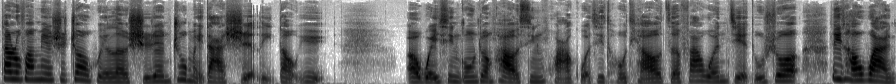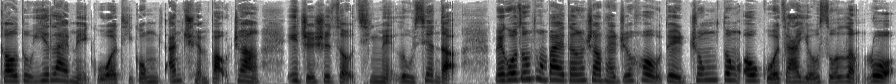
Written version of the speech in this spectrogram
大陆方面是召回了时任驻美大使李道玉。而微信公众号新华国际头条则发文解读说，立陶宛高度依赖美国提供安全保障，一直是走亲美路线的。美国总统拜登上台之后，对中东欧国家有所冷落，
